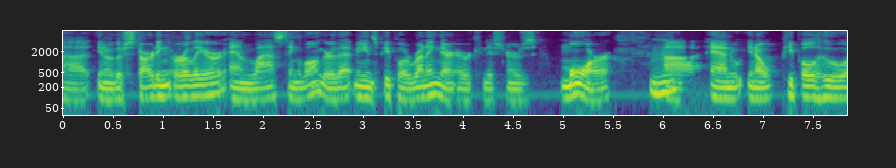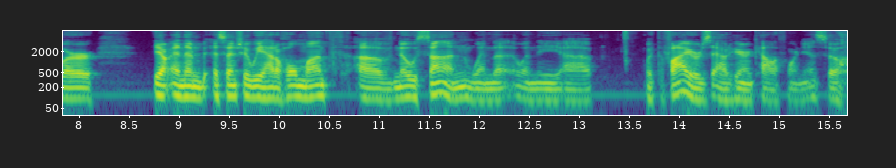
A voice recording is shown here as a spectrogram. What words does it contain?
uh, you know they're starting earlier and lasting longer. That means people are running their air conditioners more, mm-hmm. uh, and you know people who are, you know, and then essentially we had a whole month of no sun when the when the uh, with the fires out here in California, so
